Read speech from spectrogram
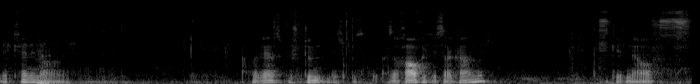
Ich kenne ihn auch nicht. Aber der ist bestimmt nicht. Also rauchig ist er gar nicht. Geht mir auf.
